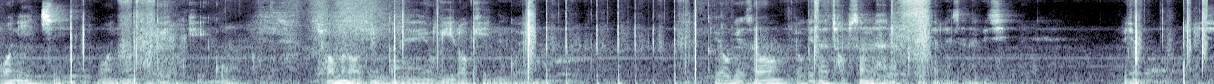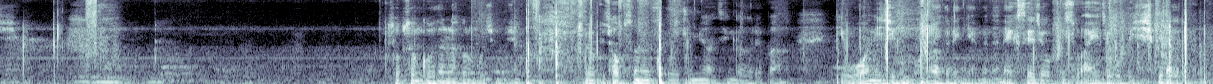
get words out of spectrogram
원이 있지? 원이 어디가 이렇게 있고 점은 어딘가에 여기 이렇게 있는 거예요. 여기서 여기다 접선을 하나 그려달라잖아 그치? 그죠? 접선 그어달라 그런 거죠 그죠? 이렇게 접선을 그어주면 생각을 해봐. 이 원이 지금 뭐라 그랬냐면은 x제곱 플러스 y제곱이 10이라 그랬거든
